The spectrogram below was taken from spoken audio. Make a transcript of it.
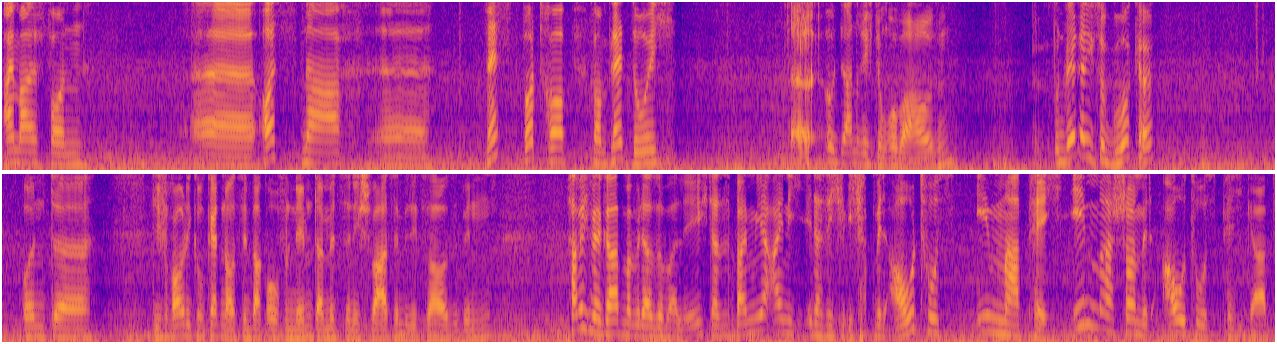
einmal von äh, Ost nach äh, West Bottrop komplett durch und dann Richtung Oberhausen. Und wäre nicht so Gurke und äh, die Frau die Kroketten aus dem Backofen nimmt, damit sie nicht schwarz sind, bis ich zu Hause bin, habe ich mir gerade mal wieder so überlegt, dass es bei mir eigentlich, dass ich, ich habe mit Autos immer Pech, immer schon mit Autos Pech gehabt.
